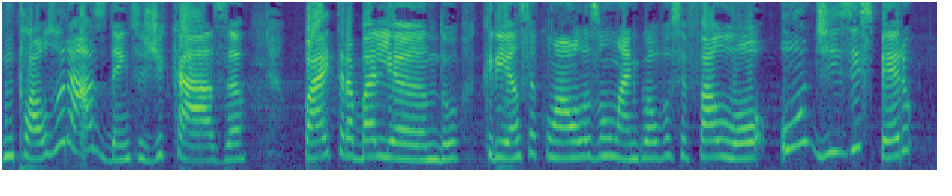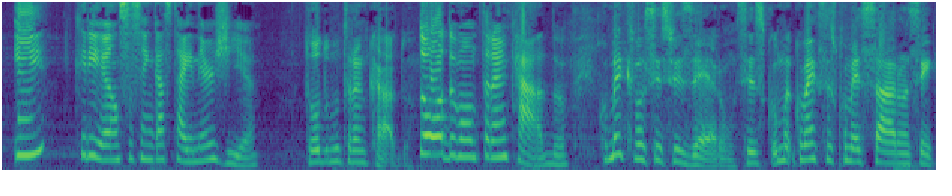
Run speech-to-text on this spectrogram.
enclausurados dentro de casa, pai trabalhando, criança com aulas online, igual você falou, um desespero e criança sem gastar energia. Todo mundo trancado. Todo mundo trancado. Como é que vocês fizeram? Vocês, como, como, é que vocês começaram, assim,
